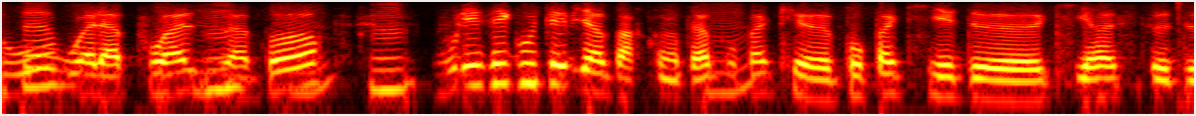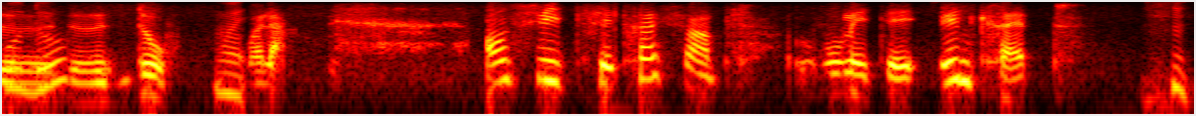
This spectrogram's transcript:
ou l'eau ou à la poêle, peu Mhm. importe. Mhm. Vous les égouttez bien, par contre, hein, pour pas que pour pas qu'il y ait de qu'il reste de d'eau. de- d'eau. Ouais. Voilà. Ensuite, c'est très simple. Vous mettez une crêpe,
